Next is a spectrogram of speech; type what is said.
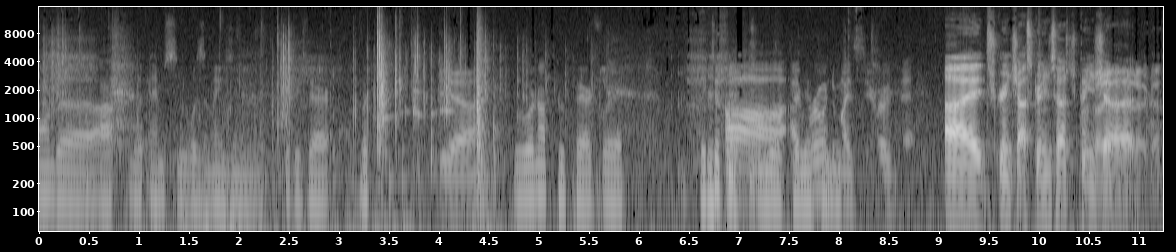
on the, uh, the MC was amazing, to be fair. But Yeah. we were not prepared for it. They took like two Ah, I ruined my zero death. Uh, screenshot, screenshot, I got it, screenshot. got it, got it.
